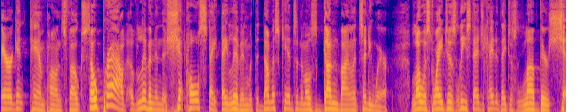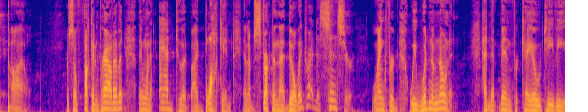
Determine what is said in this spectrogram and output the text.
arrogant tampons, folks. So proud of living in the shithole state they live in with the dumbest kids and the most gun violence anywhere. Lowest wages, least educated, they just love their shit pile. They're so fucking proud of it, they want to add to it by blocking and obstructing that bill. They tried to censor Lankford. We wouldn't have known it hadn't it been for KOTV.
